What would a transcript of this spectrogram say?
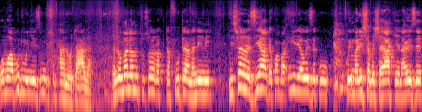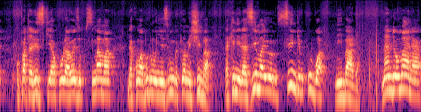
wamwabudu Mwenyezi Mungu Subhanahu wa Ta'ala. na ndio maana mtu swala la kutafuta na nini ni swala la ziada kwamba ili aweze ku, kuimarisha maisha yake na aweze kupata riziki ya kula aweze kusimama na kumwabudu mwenyezi mungu akiwa ameshiba lakini lazima iwe msingi mkubwa ni ibada na ndio maana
